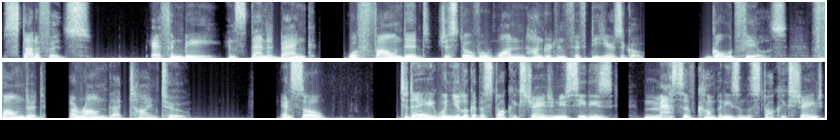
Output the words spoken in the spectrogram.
Stuttafords, FNB, and Standard Bank were founded just over 150 years ago. Goldfields, founded around that time too. And so today, when you look at the stock exchange and you see these massive companies on the stock exchange,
